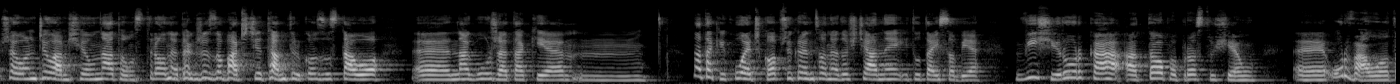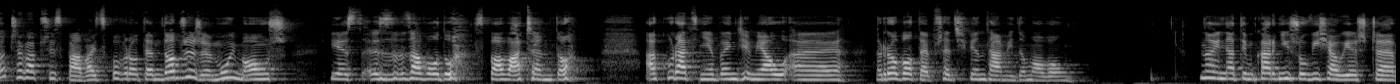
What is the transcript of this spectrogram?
przełączyłam się na tą stronę, także zobaczcie, tam tylko zostało e, na górze takie, mm, no takie kółeczko przykręcone do ściany i tutaj sobie wisi rurka, a to po prostu się e, urwało. To trzeba przyspawać z powrotem. Dobrze, że mój mąż jest z zawodu spawaczem, to akurat nie będzie miał e, robotę przed świętami domową. No i na tym karniszu wisiał jeszcze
